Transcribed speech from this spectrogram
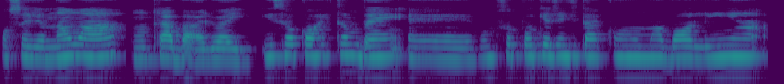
ou seja, não há um trabalho aí. Isso ocorre também, é, vamos supor que a gente está com uma bolinha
